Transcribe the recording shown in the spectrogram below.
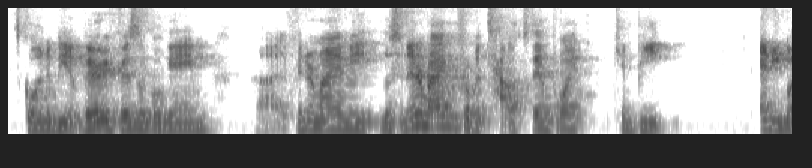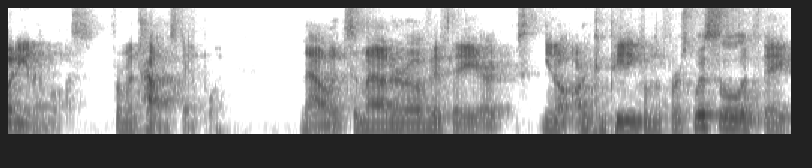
it's going to be a very physical game. Uh, if Inter Miami, listen, Inter Miami from a talent standpoint can beat anybody in MLS from a talent standpoint. Now it's a matter of if they are, you know, are competing from the first whistle, if they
